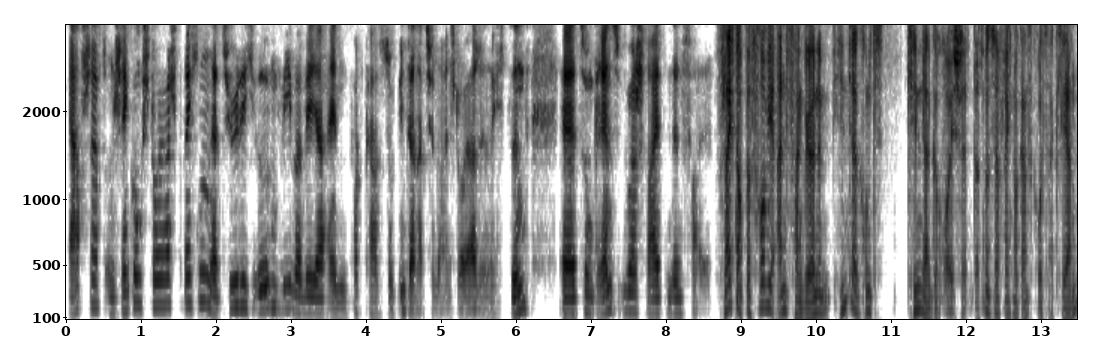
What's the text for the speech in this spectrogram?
Erbschaft und Schenkungssteuer sprechen. Natürlich irgendwie, weil wir ja ein Podcast zum internationalen Steuerrecht sind, äh, zum grenzüberschreitenden Fall. Vielleicht noch bevor wir anfangen, wir hören im Hintergrund Kindergeräusche. Das müssen wir vielleicht noch ganz kurz erklären.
